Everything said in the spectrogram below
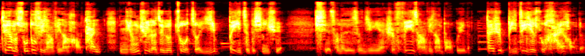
这样的书都非常非常好。它凝聚了这个作者一辈子的心血，写成的人生经验是非常非常宝贵的。但是比这些书还好的。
